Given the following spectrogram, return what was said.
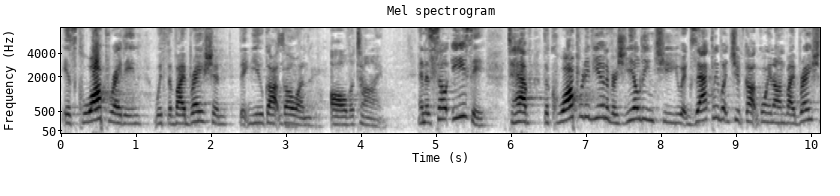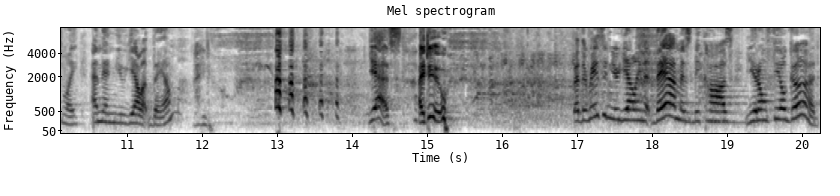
is cooperating with the vibration that you got going all the time. And it's so easy to have the cooperative universe yielding to you exactly what you've got going on vibrationally, and then you yell at them. I know. yes, I do. But the reason you're yelling at them is because you don't feel good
